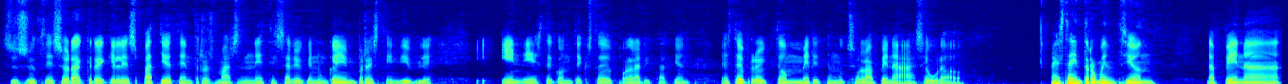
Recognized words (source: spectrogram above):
su sucesora cree que el espacio de centro es más necesario que nunca e imprescindible en este contexto de polarización. Este proyecto merece mucho la pena, asegurado. Esta intervención de apenas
